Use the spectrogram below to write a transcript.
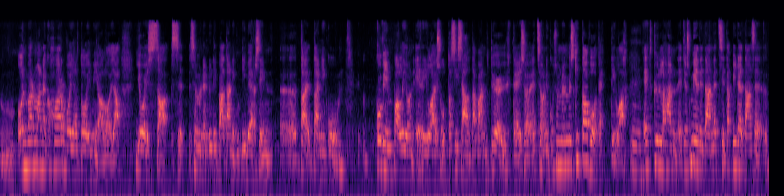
mm, on varmaan aika harvoja toimialoja, joissa se, semmoinen ylipäätään niin kuin diversin tai, tai niin kuin kovin paljon erilaisuutta sisältävän työyhteisö, että se on niinku semmoinen myöskin tavoitetila. Mm. Että kyllähän, että jos mietitään, että sitä pidetään se,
